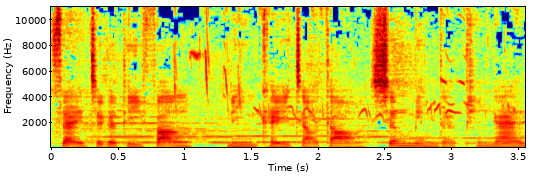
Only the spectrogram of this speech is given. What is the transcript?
在这个地方，您可以找到生命的平安。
